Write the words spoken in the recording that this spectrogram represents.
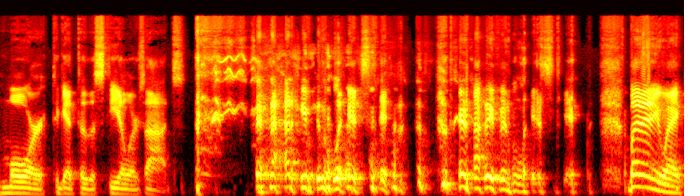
more to get to the Steelers odds. They're not even listed. They're not even listed. But anyway,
